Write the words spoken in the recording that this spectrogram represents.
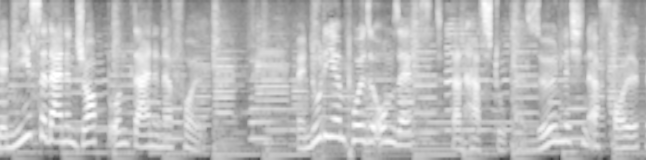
Genieße deinen Job und deinen Erfolg. Wenn du die Impulse umsetzt, dann hast du persönlichen Erfolg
